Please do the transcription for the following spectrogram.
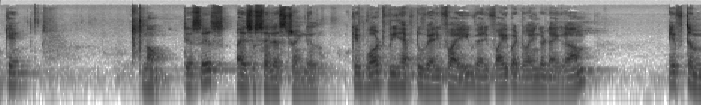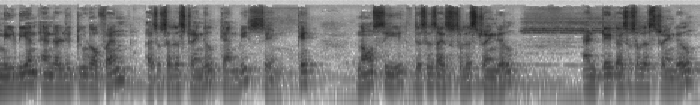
okay? Now this is isosceles triangle okay? What we have to verify verify by drawing a diagram if the median and altitude of an isosceles triangle can be same okay? Now see this is isosceles triangle and take isosceles triangle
